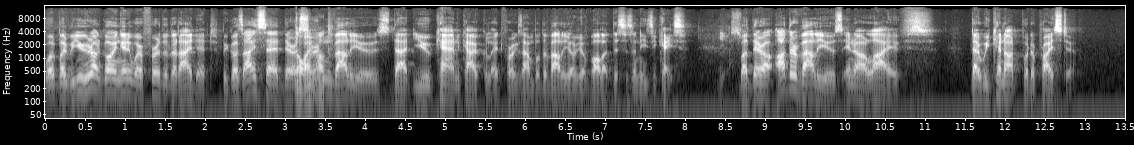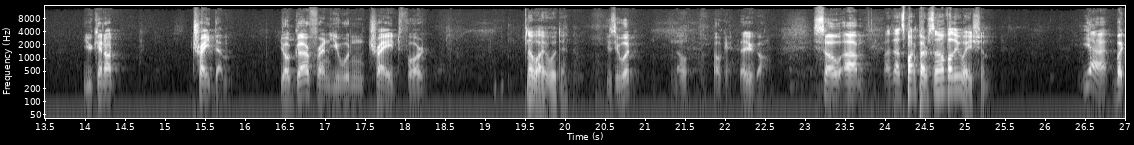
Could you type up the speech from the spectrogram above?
well, but you're not going anywhere further than I did because I said there are No, certain values that you can calculate. For example, the value of your wallet. This is an easy case. yes. But there are other values in our lives that we cannot put a price to. You cannot trade them. your girlfriend you wouldn't trade for. No, I wouldn't. You would? No. Okay, there you go. So, um, but that's my personal valuation. Yeah, but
